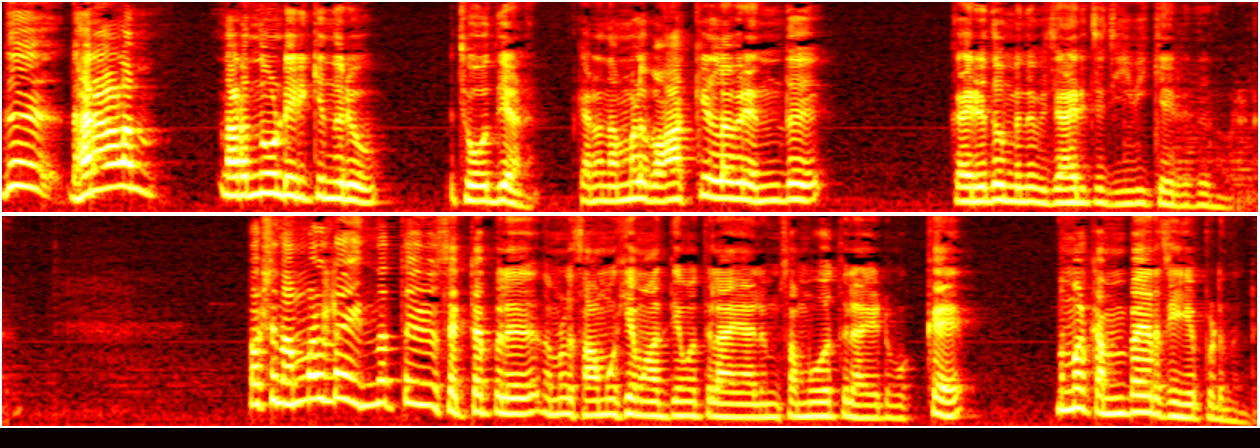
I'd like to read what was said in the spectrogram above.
ഇത് ധാരാളം നടന്നുകൊണ്ടിരിക്കുന്നൊരു ചോദ്യമാണ്. കാരണം നമ്മൾ ബാക്കിയുള്ളവരെന്ത് കരുതും എന്ന് വിചാരിച്ച് ജീവിക്കരുത് എന്ന് പറയുന്നത്. പക്ഷെ നമ്മളുടെ ഇന്നത്തെ ഒരു സെറ്റപ്പിൽ നമ്മൾ സാമൂഹ്യ മാധ്യമത്തിലായാലും സമൂഹത്തിലായിട്ടും ഒക്കെ നമ്മൾ കമ്പയർ ചെയ്യപ്പെടുന്നുണ്ട്.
